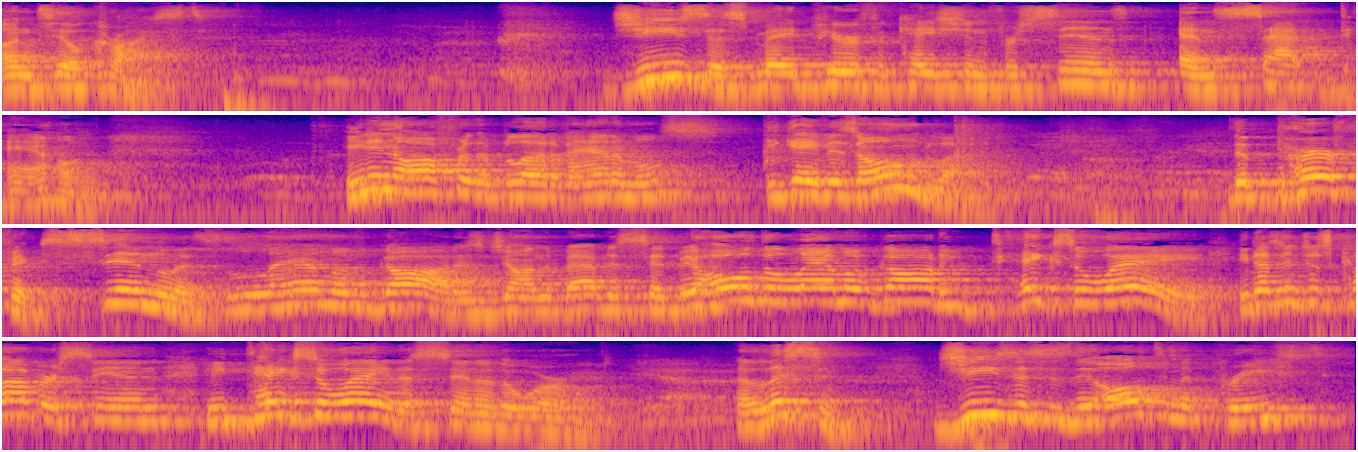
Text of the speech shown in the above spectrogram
until Christ. Jesus made purification for sins and sat down. He didn't offer the blood of animals, He gave His own blood. The perfect, sinless Lamb of God, as John the Baptist said, Behold the Lamb of God who takes away. He doesn't just cover sin, He takes away the sin of the world. Now listen, Jesus is the ultimate priest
